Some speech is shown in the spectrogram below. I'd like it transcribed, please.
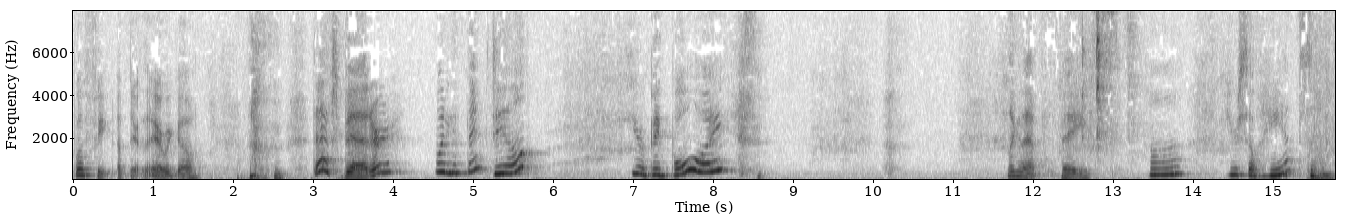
both feet up there. There we go. That's better. What do you think, Dill? You're a big boy. Look at that face. Huh? You're so handsome.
